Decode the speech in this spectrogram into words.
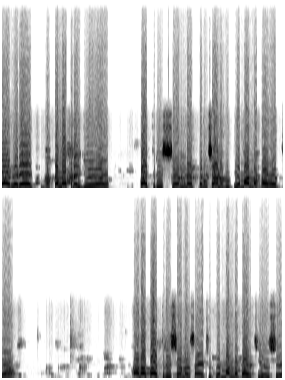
આગળ આ વકલ આપણે જોયો. પાંત્રીસો ને પંચાણું રૂપિયા માલનો ભાવ હતો. આના પાંત્રીસો ને સાઠ રૂપિયા માલનો ભાવ થયો છે.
